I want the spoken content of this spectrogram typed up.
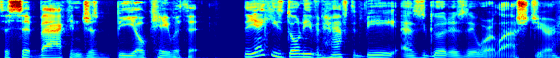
to sit back and just be okay with it. The Yankees don't even have to be as good as they were last year,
